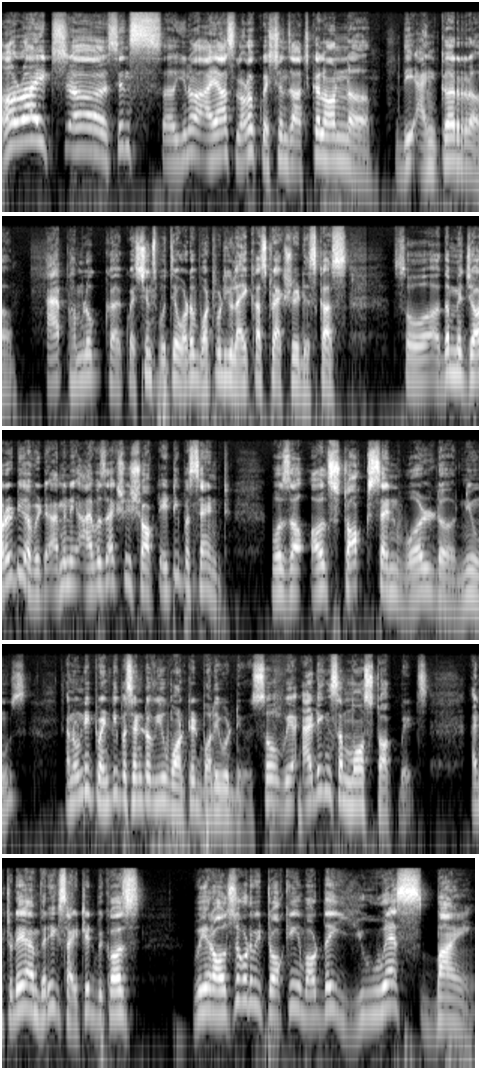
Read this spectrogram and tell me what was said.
All right, uh, since uh, you know, I asked a lot of questions आजकल on uh, the Anchor uh, app. हम लोग uh, questions पूछते what what would you like us to actually discuss? So uh, the majority of it, I mean, I was actually shocked. 80% was uh, all stocks and world uh, news, and only 20% of you wanted Bollywood news. So we're adding some more stock bits, and today I'm very excited because we are also gotta be talking about the US buying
